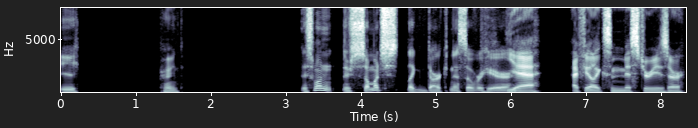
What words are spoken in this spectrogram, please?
E. Paint. This one, there's so much like darkness over here. Yeah, I feel like some mysteries are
